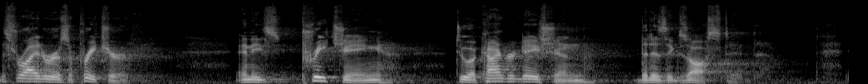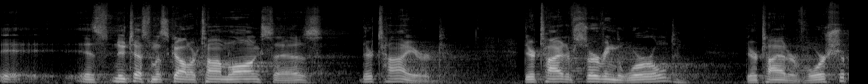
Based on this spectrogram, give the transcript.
This writer is a preacher and he's preaching to a congregation that is exhausted. As New Testament scholar Tom Long says, they're tired. They're tired of serving the world, they're tired of worship.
